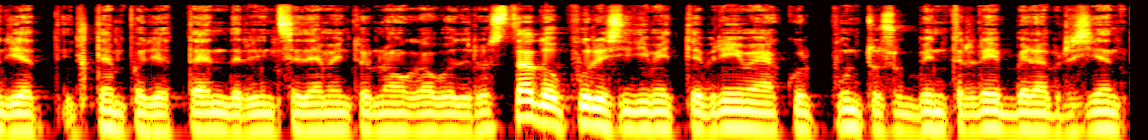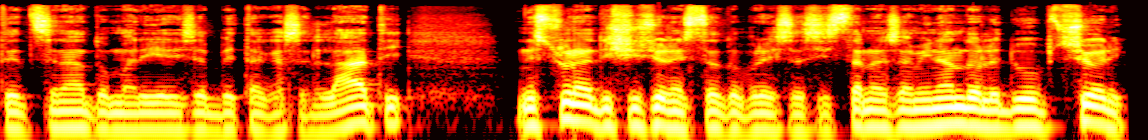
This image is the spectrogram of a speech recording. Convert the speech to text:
di, il tempo di attendere l'insediamento del nuovo capo dello Stato oppure si dimette prima e a quel punto subentrerebbe la Presidente del Senato Maria Elisabetta Casellati? Nessuna decisione è stata presa, si stanno esaminando le due opzioni,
